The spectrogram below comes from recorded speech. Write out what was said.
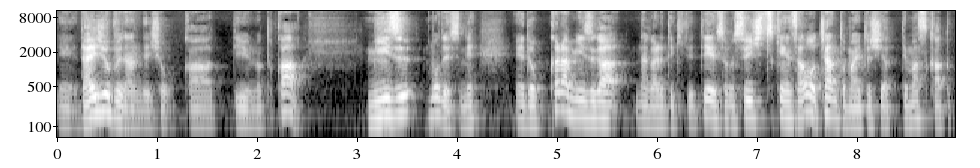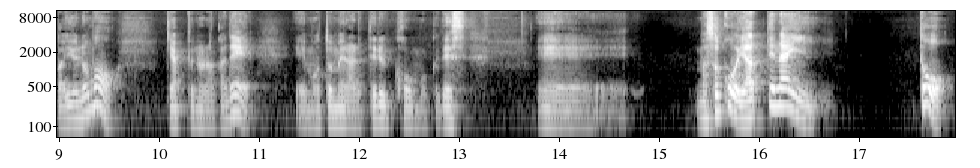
えー、大丈夫なんでしょうかっていうのとか水もですね、えー、どっから水が流れてきててその水質検査をちゃんと毎年やってますかとかいうのもギャップの中で、えー、求められてる項目です。えーまあ、そこをやってないと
